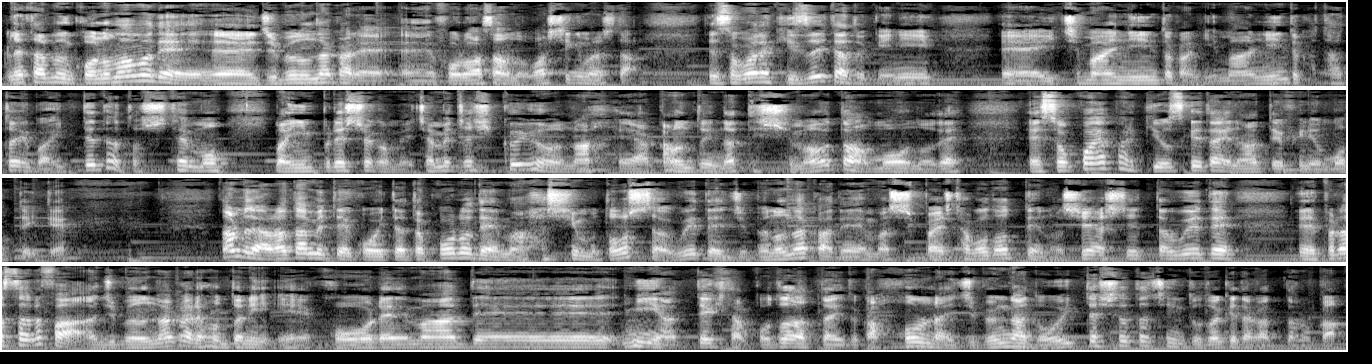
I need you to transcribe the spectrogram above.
で、多分このままで、えー、自分の中で、えー、フォロワーさんを伸ばしてきました。で、そこで気づいた時に、えー、1万人とか2万人とか例えば言ってたとしても、まあ、インプレッションがめちゃめちゃ低いような、え、アカウントになってしまうとは思うので、え、そこはやっぱり気をつけたいなというふうに思っていて。なので改めてこういったところで、まあ、発信も通した上で自分の中で、まあ、失敗したことっていうのをシェアしていった上で、えー、プラスアルファ自分の中で本当に、えー、これまでにやってきたことだったりとか、本来自分がどういった人たちに届けたかったのか、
